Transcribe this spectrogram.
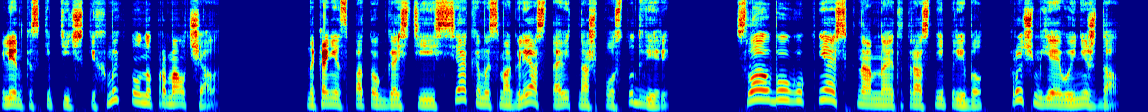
Ленка скептически хмыкнула, но промолчала. Наконец поток гостей иссяк, и мы смогли оставить наш пост у двери. Слава богу, князь к нам на этот раз не прибыл, впрочем, я его и не ждал.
